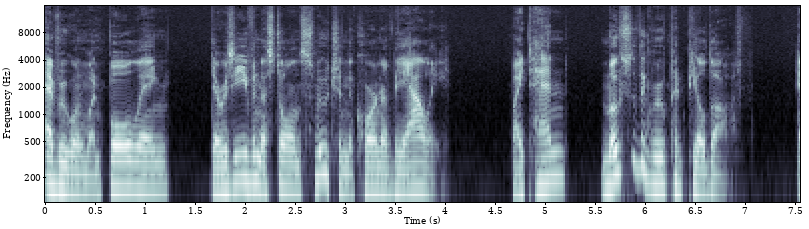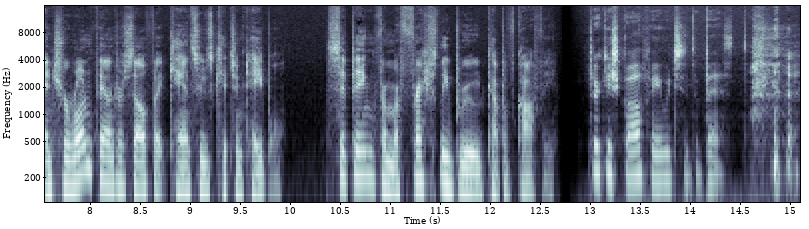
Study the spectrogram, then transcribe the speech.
everyone went bowling, there was even a stolen smooch in the corner of the alley. By 10, most of the group had peeled off, and Sharon found herself at Kansu's kitchen table, sipping from a freshly brewed cup of coffee. Turkish coffee, which is the best.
